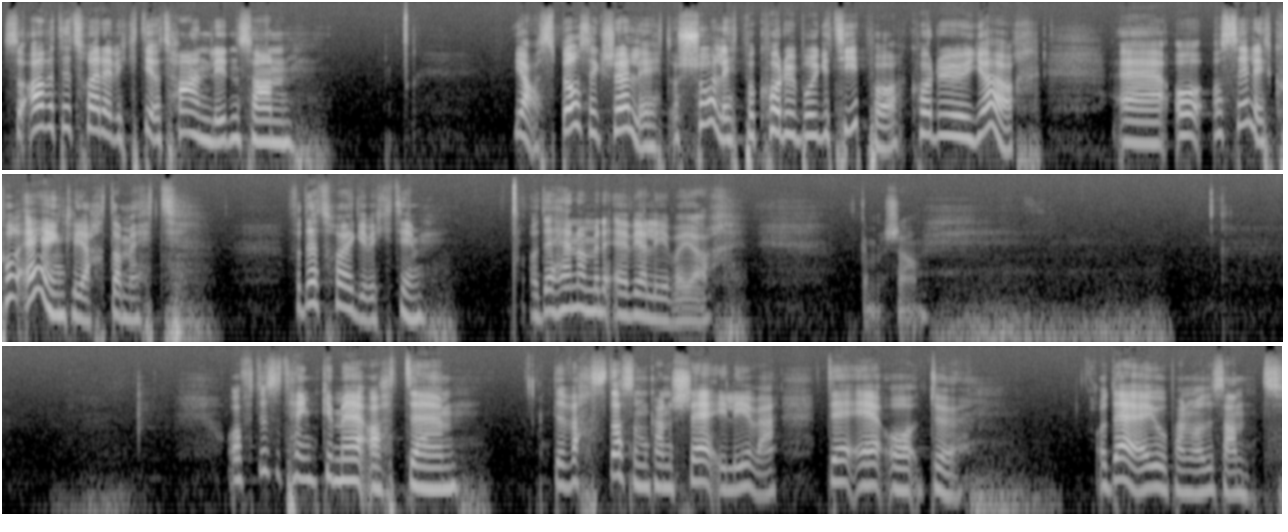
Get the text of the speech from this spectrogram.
Så av og til tror jeg det er viktig å ta en liten sånn Ja, spørre seg sjøl litt, og se litt på hva du bruker tid på, hva du gjør. Eh, og, og, se litt hvor er egentlig hjertet mitt? For det tror jeg er viktig. Og det har noe med det evige livet å gjøre. Skal vi se. Ofte så tenker vi at eh, det verste som kan skje i livet, det er å dø. Og det er jo på en måte sant.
